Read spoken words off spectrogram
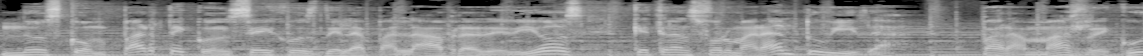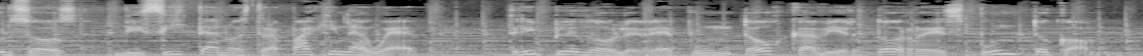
nos comparte consejos de la palabra de Dios que transformarán tu vida. Para más recursos, visita nuestra página web www.javiertorres.com.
